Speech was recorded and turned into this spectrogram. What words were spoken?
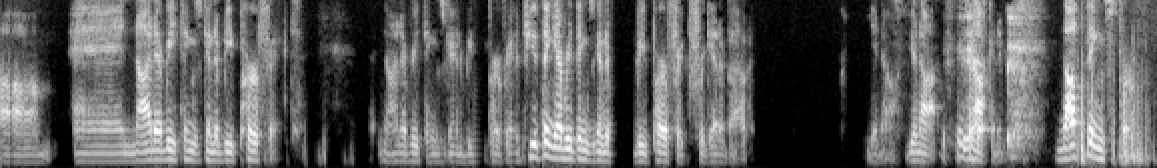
Um, and not everything's going to be perfect. Not everything's going to be perfect. If you think everything's going to be perfect, forget about it. You know, you're not. It's not going to be. Nothing's perfect.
